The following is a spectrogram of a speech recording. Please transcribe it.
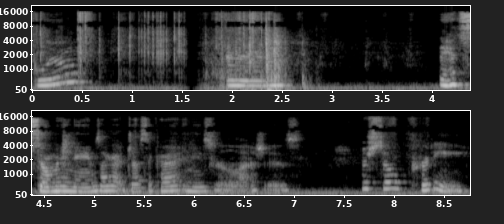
glue. And then they had so many names. I got Jessica and these are the lashes. They're so pretty.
